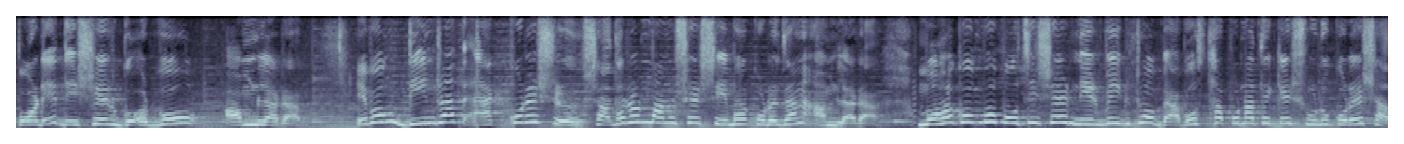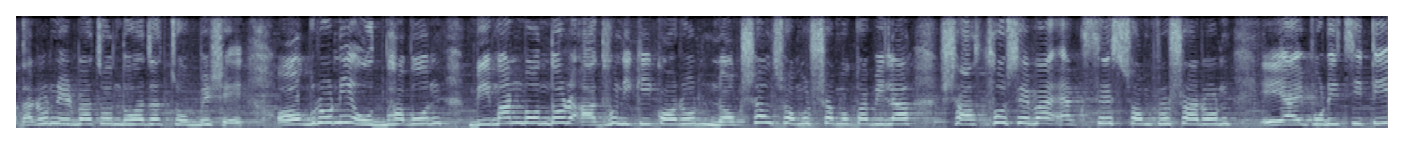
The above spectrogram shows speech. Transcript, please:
পড়ে দেশের গর্ব আমলারা। এবং দিনরাত এক করে সাধারণ মানুষের সেবা করে যান আমলারা। মহাকুম্ভ পঁচিশের নির্বিঘ্ন ব্যবস্থাপনা থেকে শুরু করে সাধারণ নির্বাচন দু হাজার চব্বিশে অগ্রণী উদ্ভাবন, বিমানবন্দর আধুনিকীকরণ, নকশাল সমস্যা মোকাবিলা, স্বাস্থ্যসেবা অ্যাক্সেস সম্প্রসারণ, এআই পরিচিতি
